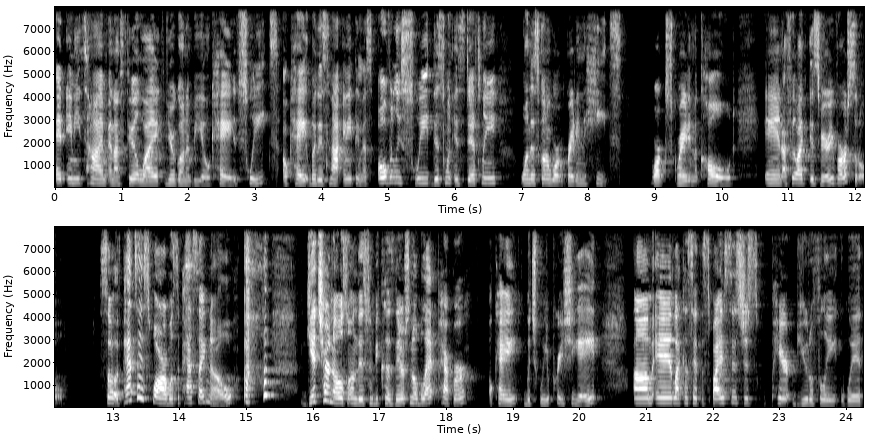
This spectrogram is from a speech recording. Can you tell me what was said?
at any time and I feel like you're going to be okay. It's sweet, okay, but it's not anything that's overly sweet. This one is definitely one that's going to work great in the heat, works great in the cold, and I feel like it's very versatile. So if Pas Ce Soir was a passe no, get your nose on this one because there's no black pepper, okay, which we appreciate. Um, and like I said, the spices just pair beautifully with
